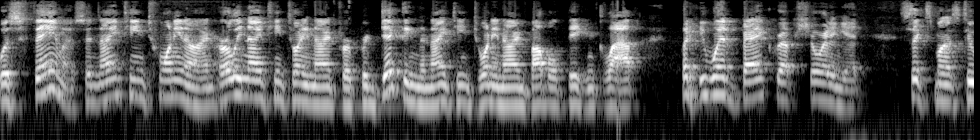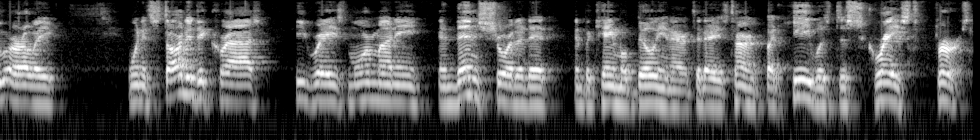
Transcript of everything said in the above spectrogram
was famous in 1929, early 1929, for predicting the 1929 bubble peak and collapse, but he went bankrupt shorting it six months too early. When it started to crash, he raised more money and then shorted it and became a billionaire in today's terms. But he was disgraced first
